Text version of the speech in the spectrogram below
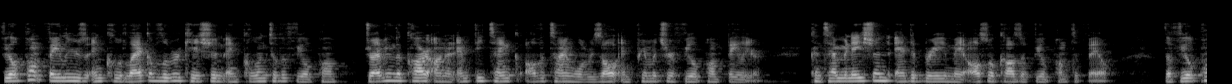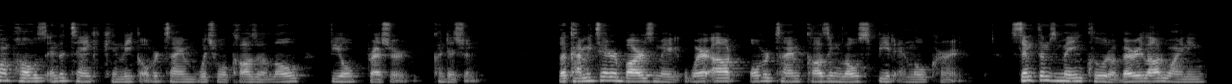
Fuel pump failures include lack of lubrication and cooling to the fuel pump, Driving the car on an empty tank all the time will result in premature fuel pump failure. Contamination and debris may also cause a fuel pump to fail. The fuel pump hose in the tank can leak over time which will cause a low fuel pressure condition. The commutator bars may wear out over time causing low speed and low current. Symptoms may include a very loud whining,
